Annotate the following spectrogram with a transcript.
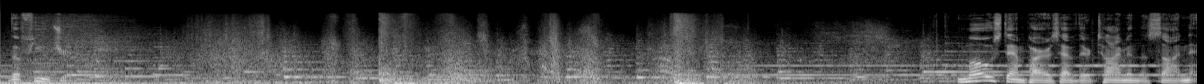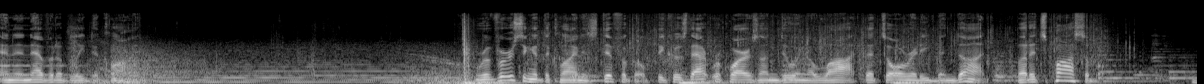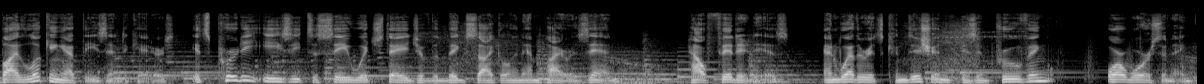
The future. Most empires have their time in the sun and inevitably decline. Reversing a decline is difficult because that requires undoing a lot that's already been done, but it's possible. By looking at these indicators, it's pretty easy to see which stage of the big cycle an empire is in, how fit it is, and whether its condition is improving or worsening,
